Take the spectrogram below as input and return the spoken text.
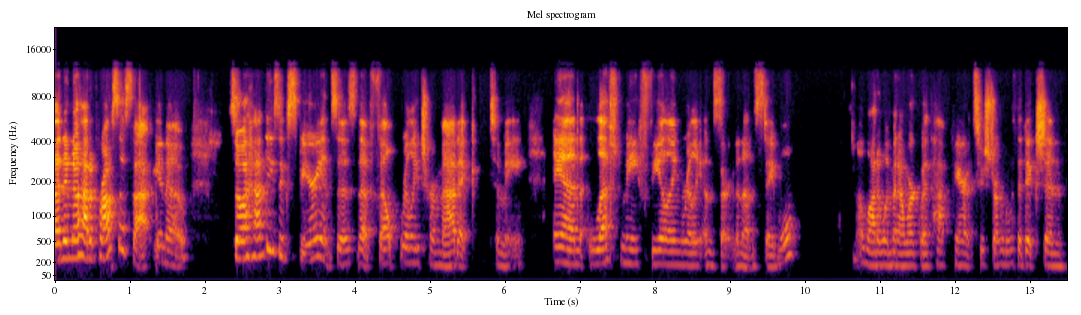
I didn't know how to process that, you know. So I had these experiences that felt really traumatic to me and left me feeling really uncertain and unstable. A lot of women I work with have parents who struggled with addiction,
